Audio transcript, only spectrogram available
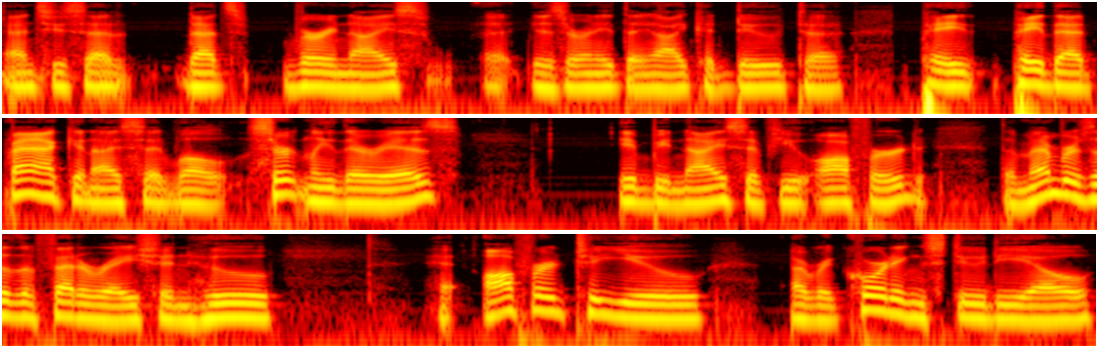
And she said, That's very nice. Uh, is there anything I could do to pay, pay that back? And I said, Well, certainly there is it'd be nice if you offered the members of the Federation who offered to you a recording studio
